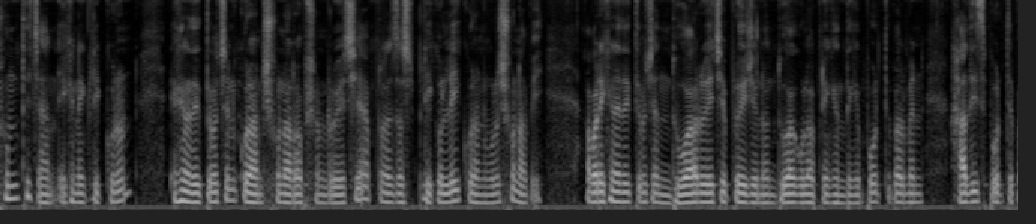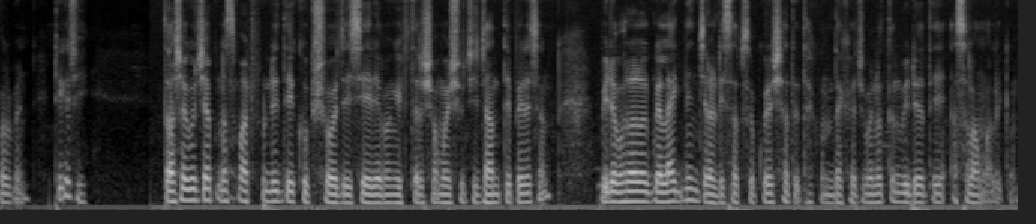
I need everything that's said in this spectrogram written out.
শুনতে চান, এখানে ক্লিক করুন। এখানে দেখতে পাচ্ছেন কোরআন শোনার অপশন রয়েছে। আপনারা জাস্ট প্লে করলেই কোরআনগুলো শোনাবে। আবার এখানে দেখতে পাচ্ছেন দোয়া রয়েছে, প্রয়োজনীয় দোয়াগুলো আপনি এখান থেকে পড়তে পারবেন, হাদিস পড়তে পারবেন, ঠিক আছে? তো আশা করছি আপনার স্মার্টফোনটি দিয়ে খুব সহজেই সের এবং ইফতারের সময়সূচি জানতে পেরেছেন। ভিডিও ভালো লাগলে লাইক দিন চ্যানেলটি সাবস্ক্রাইব করে সাথে থাকুন। দেখা হচ্ছে নতুন ভিডিওতে। আসসালামু আলাইকুম।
